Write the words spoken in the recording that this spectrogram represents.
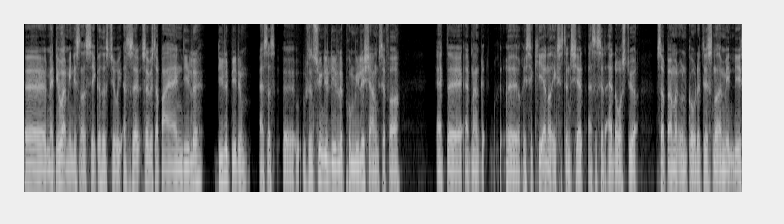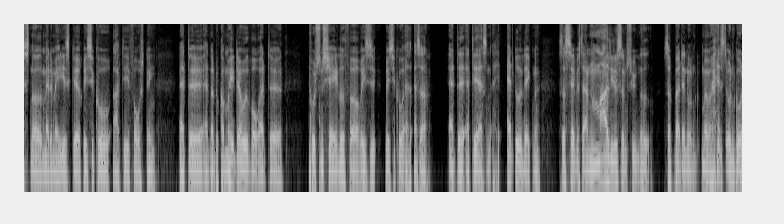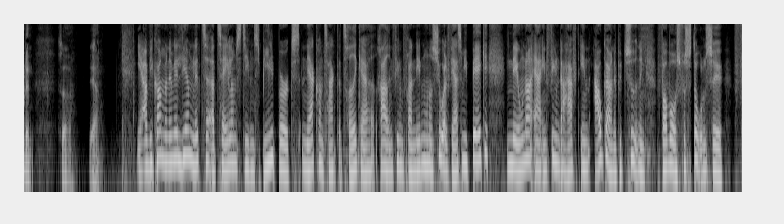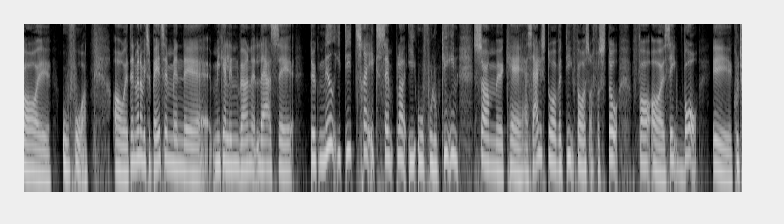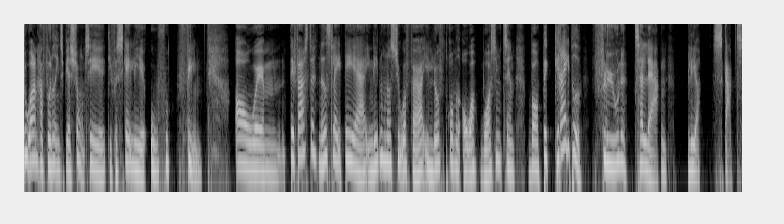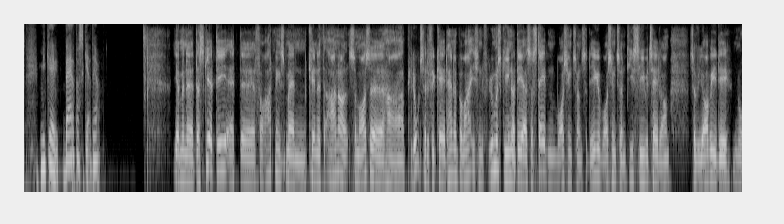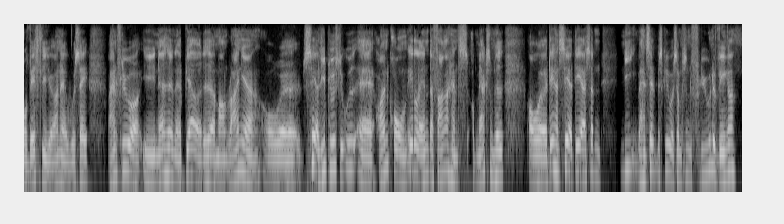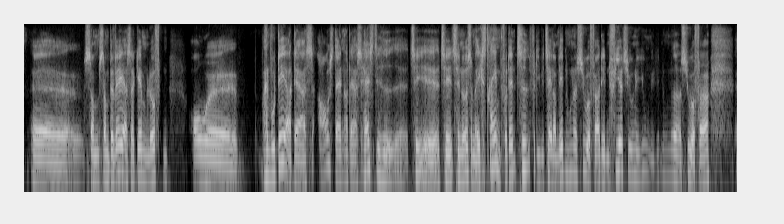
Øh, men det er jo almindelig sådan noget sikkerhedsteori. Altså selv, selv hvis der bare er en lille, lille bitte, altså øh, usandsynlig lille promille chance for, at, øh, at man øh, risikerer noget eksistentielt, altså sætter alt over styr, så bør man undgå det. Det er sådan noget almindelig, sådan noget matematisk øh, risikoagtig forskning, at, øh, at når du kommer helt derud, hvor at øh, potentialet for risi- risiko, altså at, øh, at det er sådan alt udlæggende, så selv hvis der er en meget lille sandsynlighed, så bør den und- må man helst undgå den. Så ja. Ja, og vi kommer nemlig lige om lidt til at tale om Steven Spielbergs Nærkontakt af 3. grad, en film fra 1977, som I begge nævner er en film, der har haft en afgørende betydning for vores forståelse for øh, UFO'er. Og øh, den vender vi tilbage til, men øh, Michael Lindvørne, lad os øh, dykke ned i de tre eksempler i ufologien, som øh, kan have særlig stor værdi for os at forstå, for at øh, se, hvor øh, kulturen har fundet inspiration til de forskellige UFO-film. Og øh, det første nedslag, det er i 1947 i luftrummet over Washington, hvor begrebet flyvende tallerken bliver skabt. Michael, hvad er det, der sker der? Jamen, øh, der sker det, at øh, forretningsmanden Kenneth Arnold, som også øh, har pilotcertifikat, han er på vej i sin flyvemaskine, og det er altså staten Washington, så det er ikke Washington D.C., vi taler om, så vi er oppe i det nordvestlige hjørne af USA. Og han flyver i nærheden af bjerget, det hedder Mount Rainier, og øh, ser lige pludselig ud af øjenkrogen et eller andet, der fanger hans opmærksomhed. Og øh, det han ser, det er sådan ni, hvad han selv beskriver som sådan flyvende vinger, øh, som, som bevæger sig gennem luften og øh, han vurderer deres afstand og deres hastighed øh, til, øh, til, til noget, som er ekstremt for den tid, fordi vi taler om 1947, det er den 24. juni 1947,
